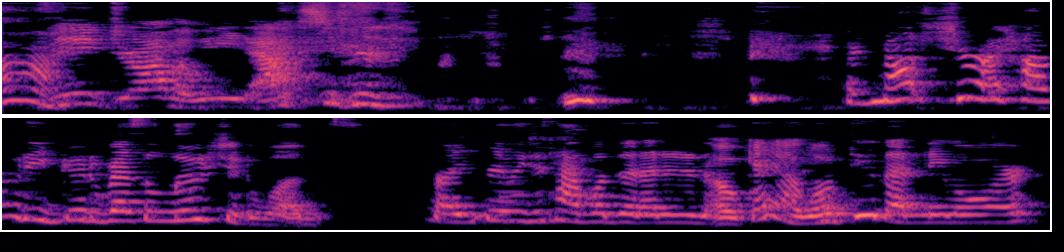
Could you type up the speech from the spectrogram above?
Ah, We need drama. We need action. I'm not sure I have any good resolution ones. I really just have one that ended in okay, I won't do that anymore.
